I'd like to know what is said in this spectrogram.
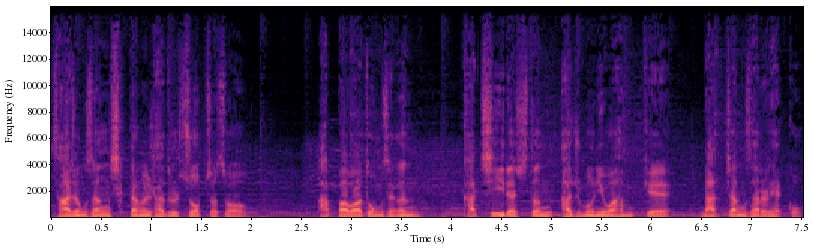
사정상 식당을 닫을 수 없어서 아빠와 동생은 같이 일하시던 아주머니와 함께 낮 장사를 했고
